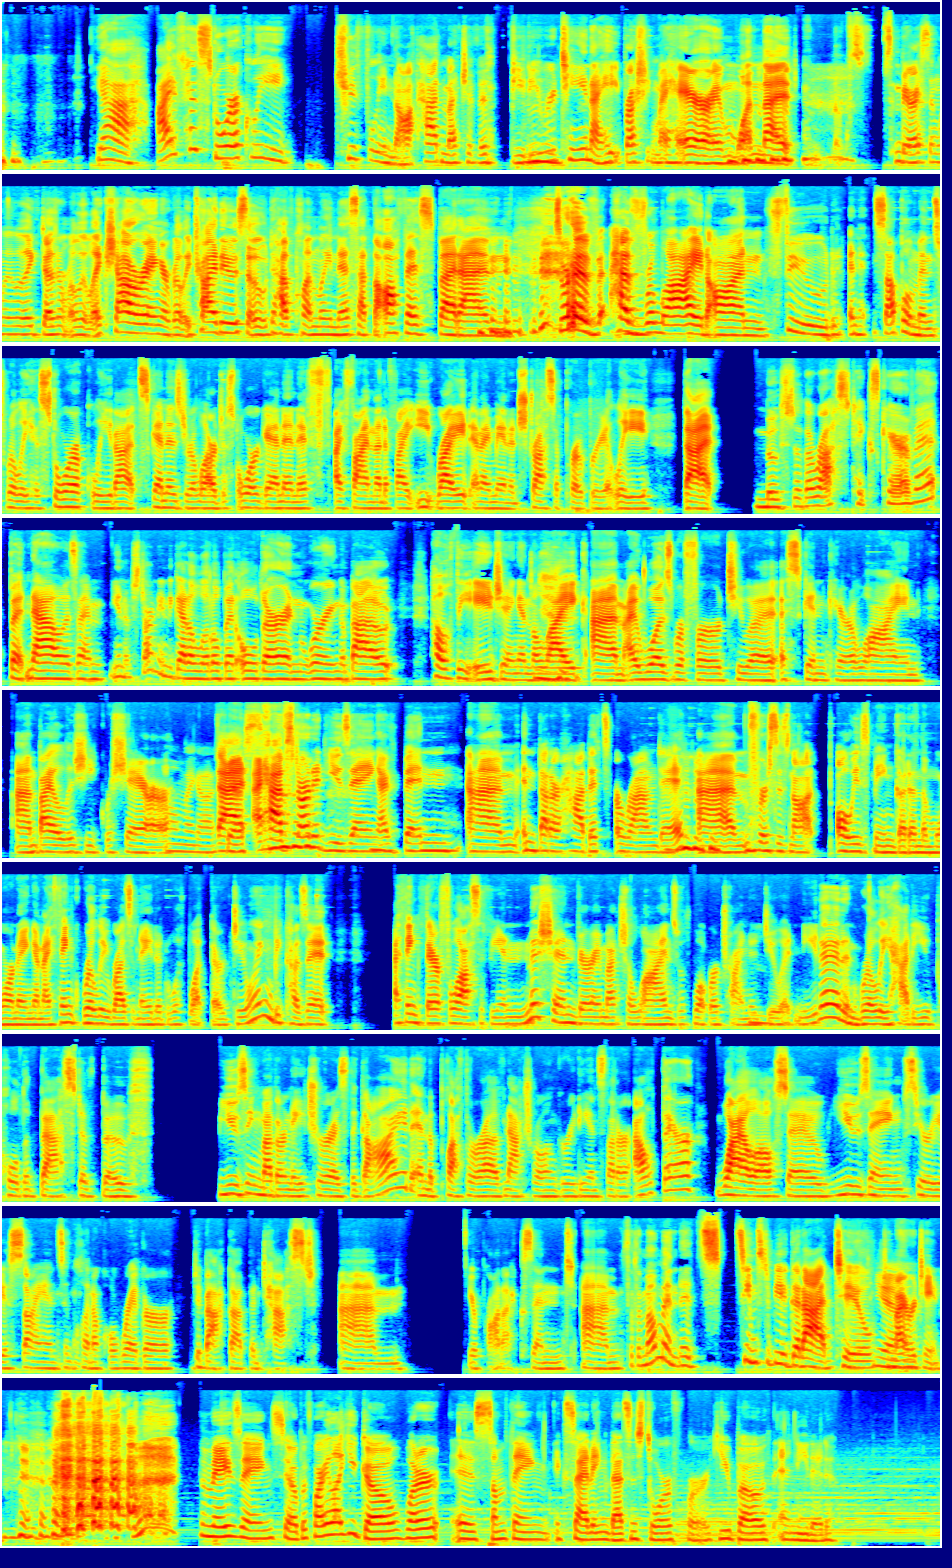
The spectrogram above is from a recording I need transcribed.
Yeah, I've historically, truthfully, not had much of a beauty Mm. routine. I hate brushing my hair. I'm one that embarrassingly like doesn't really like showering or really try to. So to have cleanliness at the office, but um, sort of have relied on food and supplements really historically. That skin is your largest organ, and if I find that if I eat right and I manage stress appropriately, that most of the rest takes care of it. But now, as I'm, you know, starting to get a little bit older and worrying about healthy aging and the like, um, I was referred to a, a skincare line um, by Lagique Rocher Oh my gosh. that yes. I have started using. I've been um, in better habits around it um, versus not always being good in the morning. And I think really resonated with what they're doing because it, I think their philosophy and mission very much aligns with what we're trying to Mm. do at Needed. And really, how do you pull the best of both using Mother Nature as the guide and the plethora of natural ingredients that are out there, while also using serious science and clinical rigor to back up and test um, your products. And um, for the moment, it seems to be a good add to, to my routine. Amazing. So before I let you go, what are, is something exciting that's in store for you both and needed?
